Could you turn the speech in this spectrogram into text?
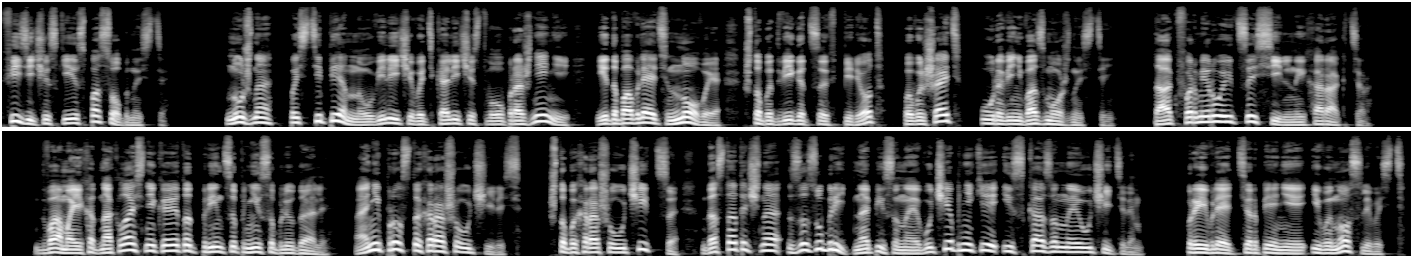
физические способности. Нужно постепенно увеличивать количество упражнений и добавлять новые, чтобы двигаться вперед, повышать уровень возможностей. Так формируется сильный характер. Два моих одноклассника этот принцип не соблюдали. Они просто хорошо учились. Чтобы хорошо учиться, достаточно зазубрить написанное в учебнике и сказанное учителем, проявлять терпение и выносливость,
